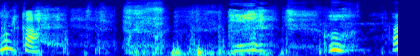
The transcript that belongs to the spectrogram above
Mulka. Uff. A!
